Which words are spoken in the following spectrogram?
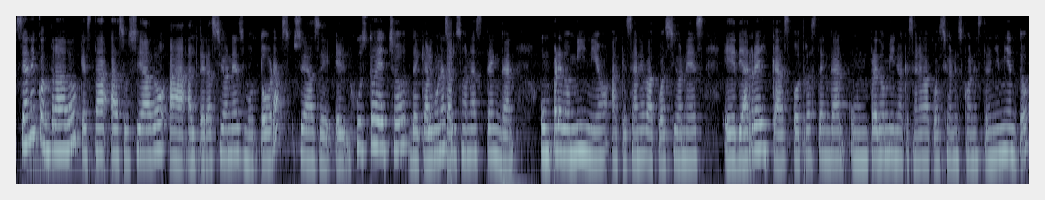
Se han encontrado que está asociado a alteraciones motoras, o sea, el justo hecho de que algunas personas tengan un predominio a que sean evacuaciones eh, diarreicas, otras tengan un predominio a que sean evacuaciones con estreñimiento,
